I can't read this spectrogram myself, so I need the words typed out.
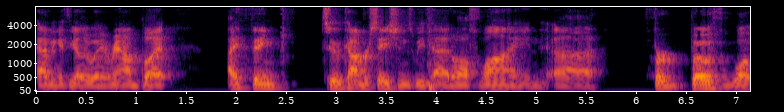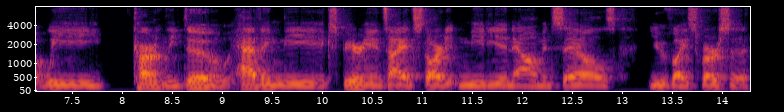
having it the other way around. But I think to conversations we've had offline, uh, for both what we currently do, having the experience, I had started in media, now I'm in sales, you vice versa,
